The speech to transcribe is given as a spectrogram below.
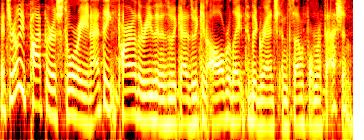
It's a really popular story, and I think part of the reason is because we can all relate to the Grinch in some form or fashion.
